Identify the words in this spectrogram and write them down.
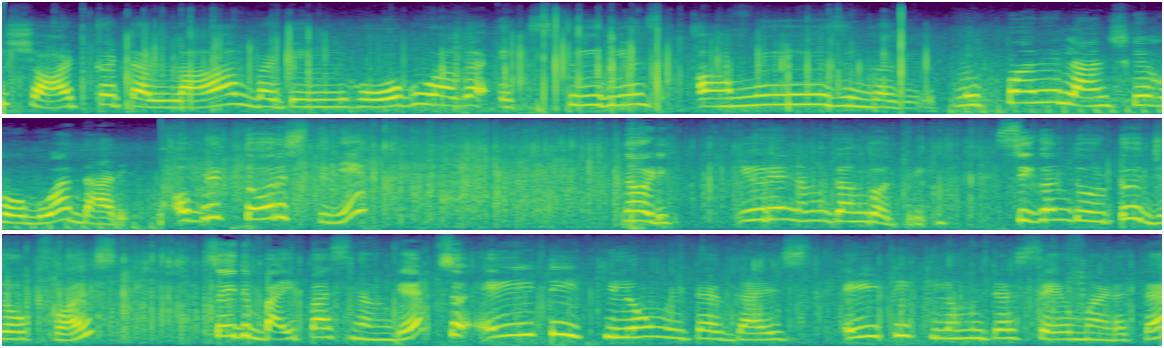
ಬರೀ ಶಾರ್ಟ್ ಕಟ್ ಅಲ್ಲ ಬಟ್ ಇಲ್ಲಿ ಹೋಗುವಾಗ ಎಕ್ಸ್ಪೀರಿಯನ್ಸ್ ಅಮೇಝಿಂಗ್ ಆಗಿರುತ್ತೆ. ಮುಪ್ಪಾನೆ ಲಾಂಚ್ಗೆ ಹೋಗುವ ದಾರಿ. ಒಬ್ರಿಗೆ ತೋರಿಸ್ತೀನಿ. ನೋಡಿ ಇವರೇ ನಮ್ಮ Gangotri. Sigandur to Jog falls so ಇದು ಬೈಪಾಸ್ ನಮಗೆ. So eighty kilometre guys eighty kilometre save ಮಾಡುತ್ತೆ.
